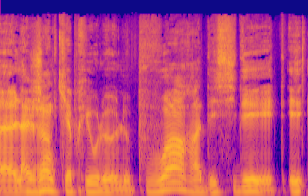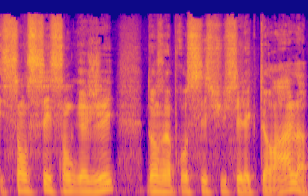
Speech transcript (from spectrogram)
Euh, la junte qui a pris le, pouvoir a décidé et est censé s'engager dans un processus électoral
